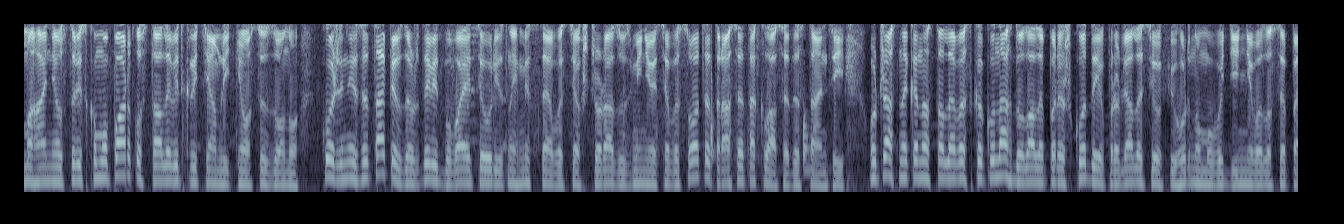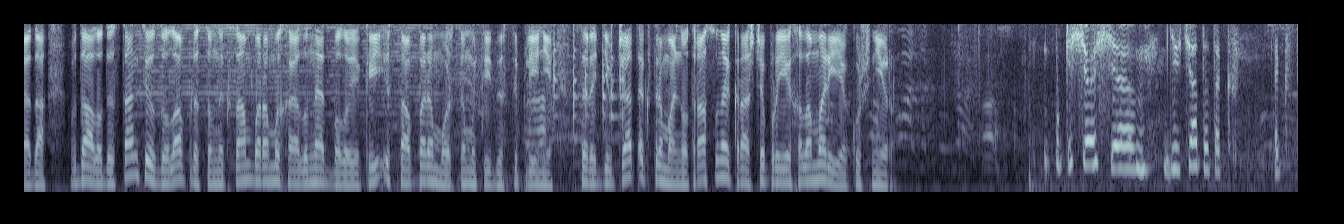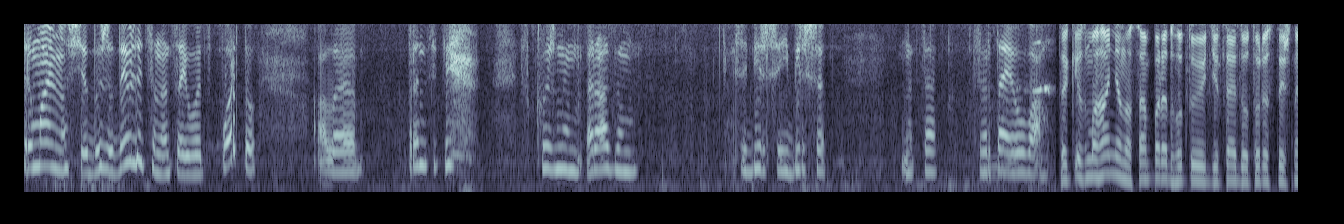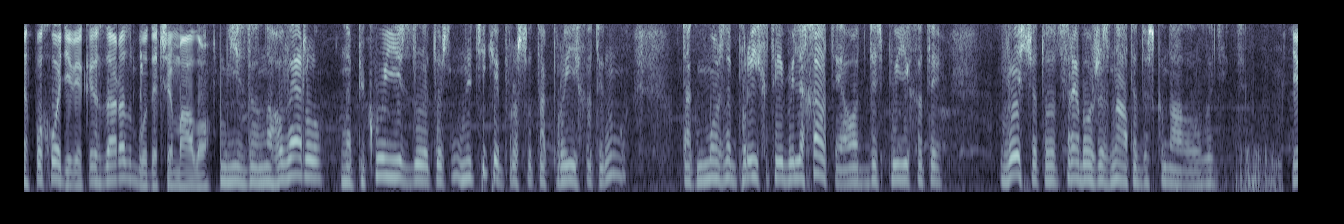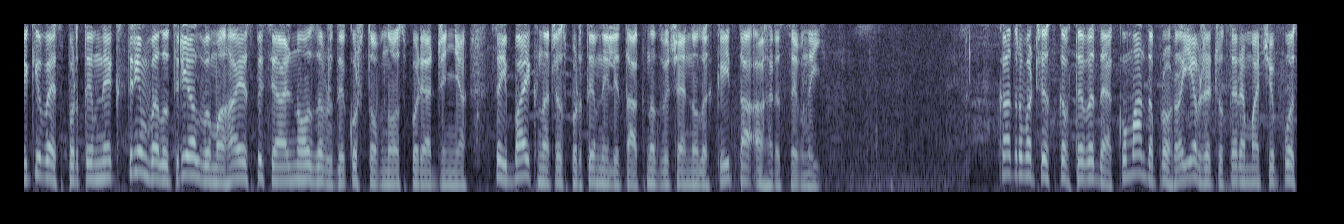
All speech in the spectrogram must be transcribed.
Змагання у Стрийському парку стали відкриттям літнього сезону. Кожен із етапів завжди відбувається у різних місцевостях. Щоразу змінюються висоти, траси та класи дистанцій. Учасники на сталевих скакунах долали перешкоди і вправлялися у фігурному водінні велосипеда. Вдало дистанцію здолав представник самбора Михайло Недбало, який і став переможцем у цій дисципліні. Серед дівчат екстремальну трасу найкраще проїхала Марія Кушнір. Поки що ще дівчата так екстремально ще дуже дивляться на цей вид спорту, але в принципі з кожним разом все більше і більше на це звертає увагу. Такі змагання насамперед готують дітей до туристичних походів, яких зараз буде чимало. Їздили на Говерлу, на піку їздили, тобто не тільки просто так проїхати. Ну, так можна проїхати і біля хати, а от десь поїхати вище, то треба вже знати досконало володіти. Як і весь спортивний екстрім, велотріал вимагає спеціального завжди коштовного спорядження. Цей байк, наче спортивний літак, надзвичайно легкий та агресивний. Кадрова чистка в ТВД. Команда програє вже чотири матчі поспіль.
